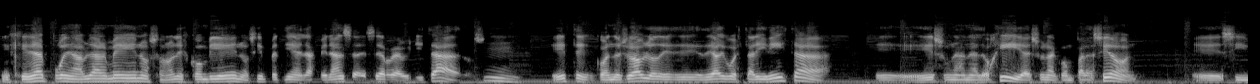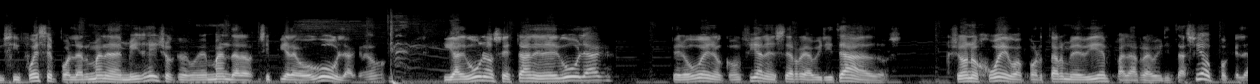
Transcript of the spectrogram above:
en general pueden hablar menos o no les conviene o siempre tienen la esperanza de ser rehabilitados. Mm. Este, cuando yo hablo de, algo estalinista, eh, es una analogía, es una comparación. Eh, si, fuese por la hermana de Miley, yo creo que me manda al archipiélago Gulag, ¿no? Y algunos están en el Gulag, pero bueno, confían en ser rehabilitados. Yo no juego a portarme bien para la rehabilitación porque le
